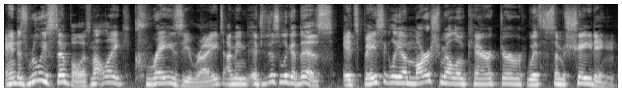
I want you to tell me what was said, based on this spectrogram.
And it's really simple. It's not like crazy, right? I mean, if you just look at this, it's basically a marshmallow character with some shading.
